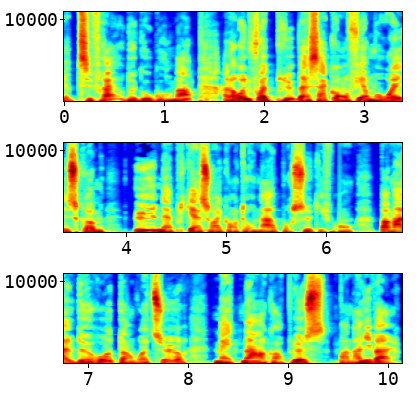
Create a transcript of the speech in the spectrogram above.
le petit frère de Google Maps. Alors une fois de plus, ben, ça confirme Waze comme une application incontournable pour ceux qui font pas mal de routes en voiture, maintenant encore plus pendant l'hiver.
